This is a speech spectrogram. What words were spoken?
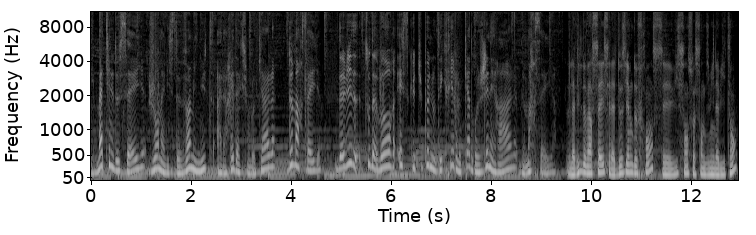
et Mathilde Sey, journaliste 20 minutes à la rédaction locale de Marseille. David, tout d'abord, est-ce que tu peux nous décrire le cadre général de Marseille? La ville de Marseille, c'est la deuxième de France, c'est 870 000 habitants.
